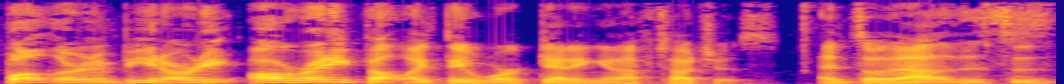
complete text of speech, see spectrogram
Butler and Embiid already already felt like they weren't getting enough touches. And so now this is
